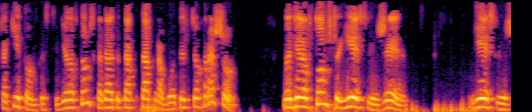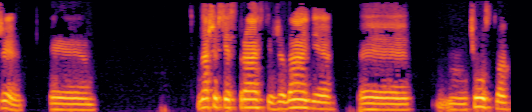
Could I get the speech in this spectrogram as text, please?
Какие тонкости? Дело в том, что когда это так, так работает, все хорошо. Но дело в том, что если же, если же э, наши все страсти, желания, э, чувства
